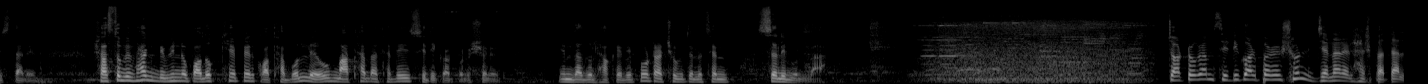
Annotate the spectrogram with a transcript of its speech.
বিস্তারের। স্বাস্থ্য বিভাগ বিভিন্ন পদক্ষেপের কথা বললেও মাথা ব্যথা নেই সিটি কর্পোরেশনের। ইমদাদুল হকের রিপোর্ট আর ছবি তুলেছেন Selimullah. Chattogram city corporation general হাসপাতাল,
